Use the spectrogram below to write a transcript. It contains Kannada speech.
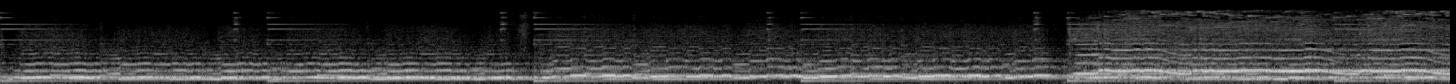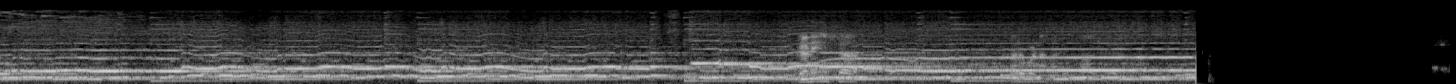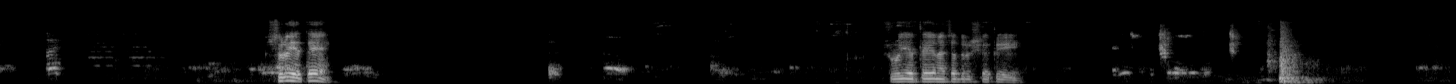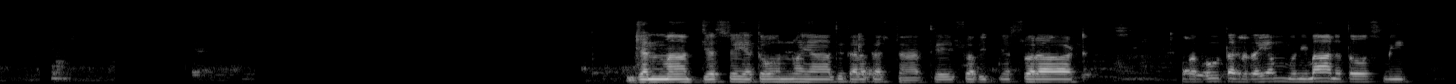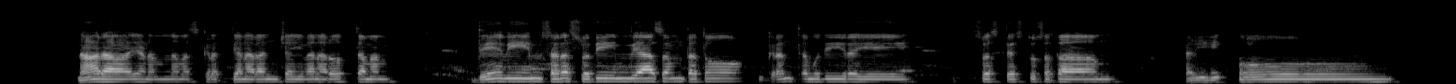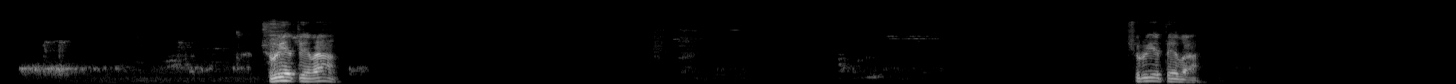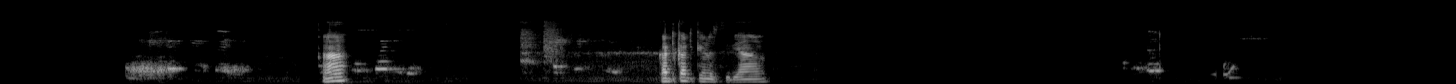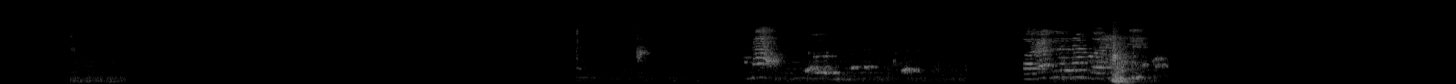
ಗಣೇಶ श्रूयते श्रूयते न च दृश्यते जन्माद्यस्य यतोऽन्वयादितरतश्चार्थेष्वभिज्ञस्वराट् बभूतहृदयं नारायणं नमस्कृत्य नरं चैव नरोत्तमं देवीं सरस्वतीं व्यासं ततो ग्रन्थमुदीरये स्वस्त्यस्तु सतां हरिः ॐ श्रूयते वा श्रूयते वा ಹಾ ಕಟ್ ಕಟ್ ಕೇಳಿಸ್ತಿದ್ಯಾ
